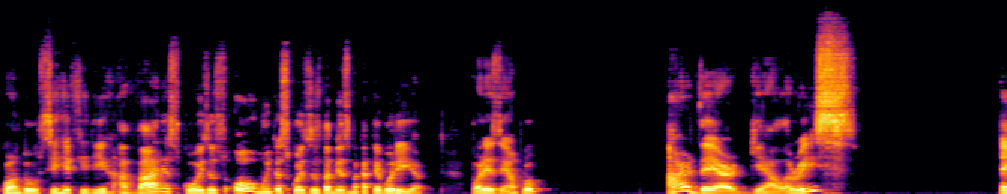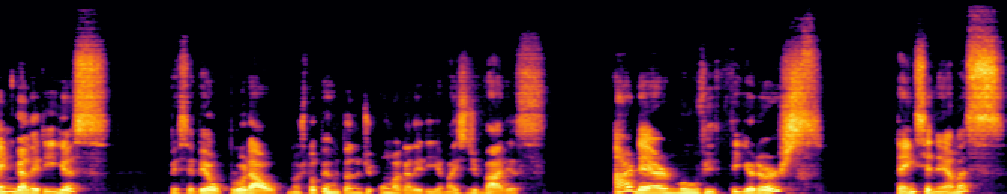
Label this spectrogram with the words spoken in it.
quando se referir a várias coisas ou muitas coisas da mesma categoria. Por exemplo, Are there galleries? Tem galerias? Percebeu? Plural. Não estou perguntando de uma galeria, mas de várias. Are there movie theaters? Tem cinemas?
